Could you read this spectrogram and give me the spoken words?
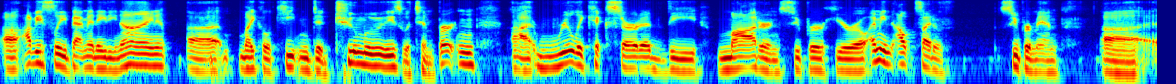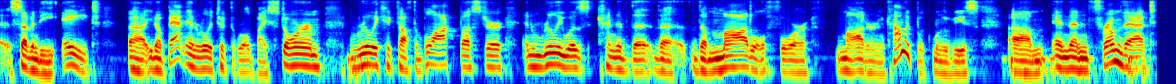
uh, obviously Batman '89, uh, Michael Keaton did two movies with Tim Burton, uh, really kickstarted the modern superhero. I mean, outside of Superman uh, 78, uh, you know, Batman really took the world by storm, really kicked off the blockbuster, and really was kind of the the the model for modern comic book movies. Um, and then from that,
